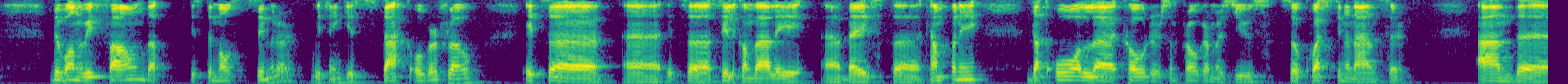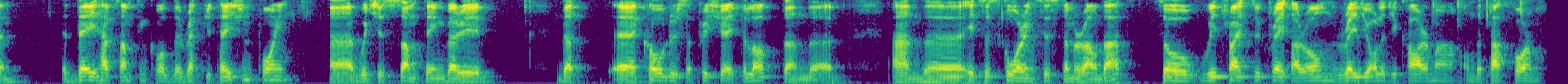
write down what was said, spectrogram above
The one we found that is the most similar, we think, is Stack Overflow. It's a it's a Silicon Valley uh, based uh, company that all uh, coders and programmers use. So question and answer, and they have something called the reputation point, which is something very that coders appreciate a lot and and uh, it's a scoring system around that. So we try to create our own radiology karma on the platform.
